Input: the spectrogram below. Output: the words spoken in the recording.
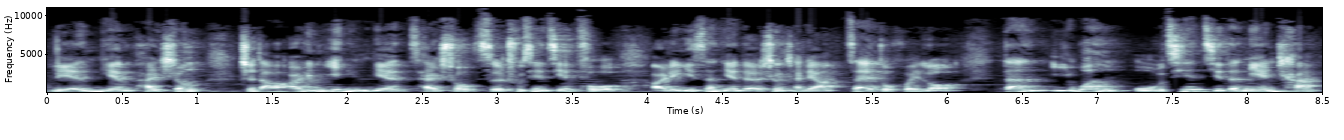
连年攀升，直到二零一零年才首次出现减幅。二零一三年的生产量再度回落，但一万五千集的年产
